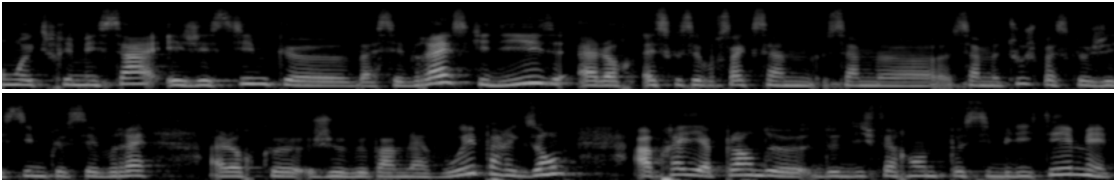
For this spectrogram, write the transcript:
ont exprimé ça et j'estime que bah, c'est vrai ce qu'ils disent. Alors, est-ce que c'est pour ça que ça me, ça me, ça me touche parce que j'estime que c'est vrai alors que je veux pas me l'avouer, par exemple? Après, il y a plein de, de différentes possibilités, mais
